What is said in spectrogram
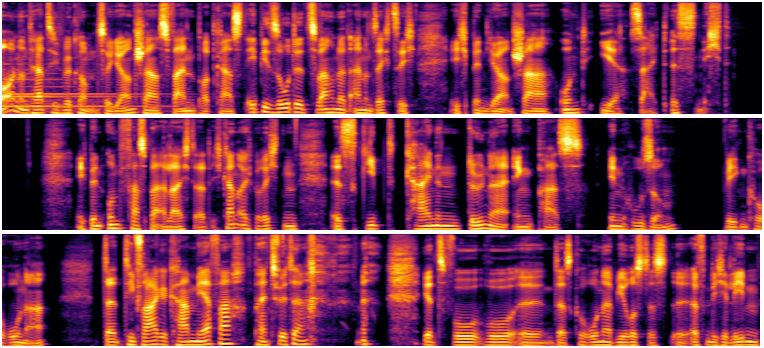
Moin und herzlich willkommen zu Jörn Schars Feinen Podcast, Episode 261. Ich bin Jörn Schaar und ihr seid es nicht. Ich bin unfassbar erleichtert. Ich kann euch berichten, es gibt keinen Dönerengpass in Husum wegen Corona. die Frage kam mehrfach bei Twitter. Jetzt, wo, wo äh, das Coronavirus das äh, öffentliche Leben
